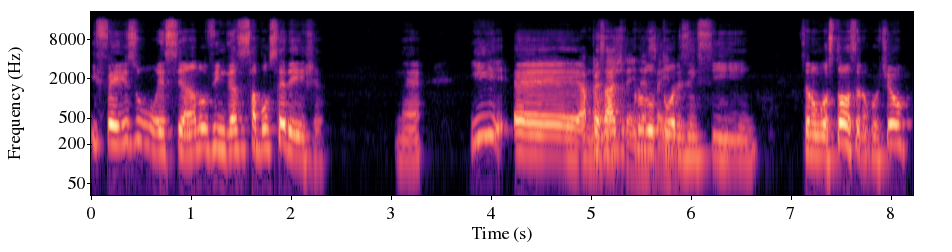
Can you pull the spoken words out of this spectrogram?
E fez o, esse ano Vingança Sabor Cereja. Né? E é, apesar de produtores em si. Você não gostou? Você não curtiu?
